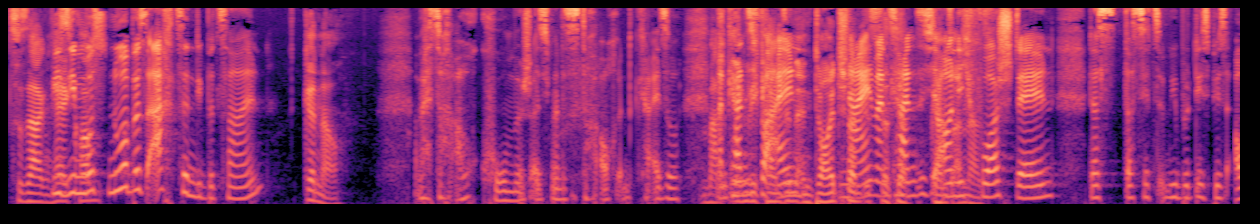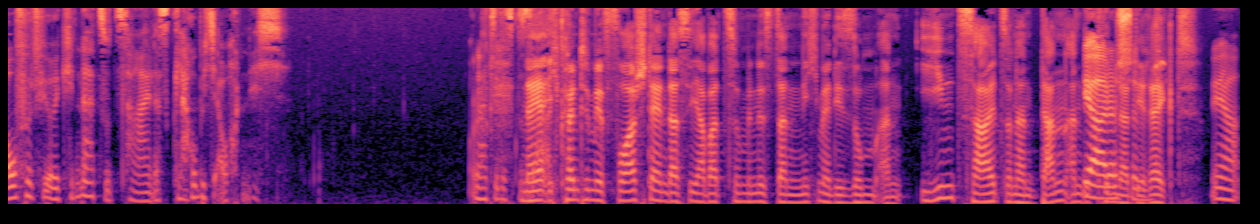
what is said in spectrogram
zu sagen, Wie hey, sie komm, muss nur bis 18 die bezahlen. genau. Aber das ist doch auch komisch. Also ich meine, das ist doch auch, in, also Macht man kann sich vor allem, In Deutschland nein, man das ja kann sich auch nicht anders. vorstellen, dass, dass jetzt irgendwie Britney Spears aufhört, für ihre Kinder zu zahlen. Das glaube ich auch nicht. Oder hat sie das gesagt? Naja, ich könnte mir vorstellen, dass sie aber zumindest dann nicht mehr die Summen an ihn zahlt, sondern dann an die Ja, Kinder direkt. ja.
